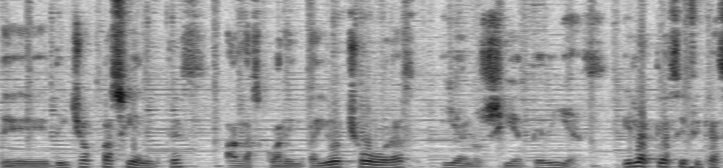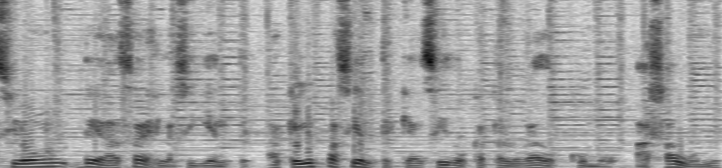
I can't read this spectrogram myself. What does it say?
de dichos pacientes a las 48 horas y a los 7 días. Y la clasificación de ASA es la siguiente. Aquellos pacientes que han sido catalogados como ASA 1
